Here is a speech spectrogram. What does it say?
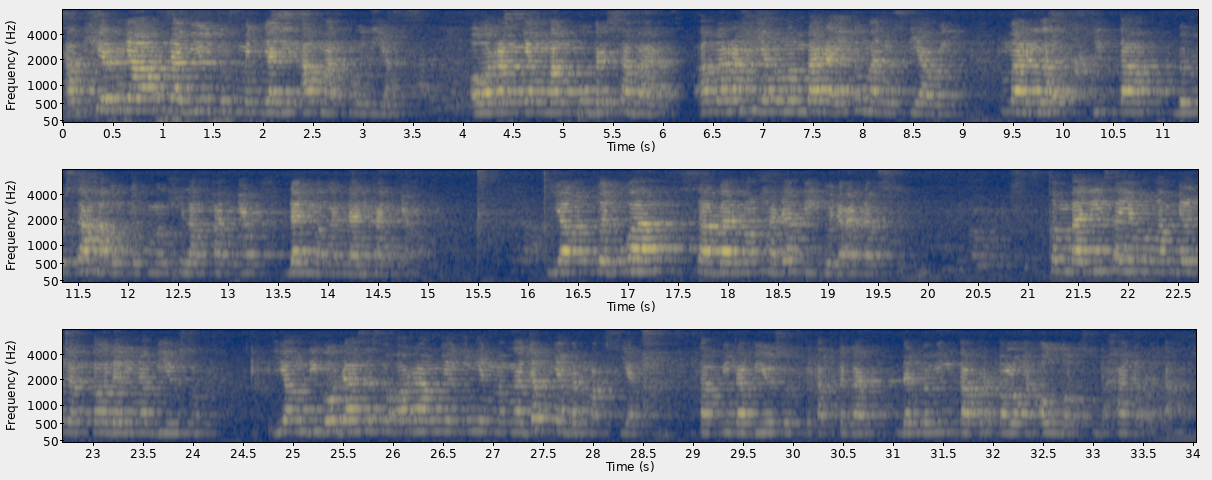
Akhirnya Nabi Yusuf menjadi amat mulia orang yang mampu bersabar. Amarah yang membara itu manusiawi. Marilah kita berusaha untuk menghilangkannya dan mengendalikannya. Yang kedua, sabar menghadapi godaan nafsu. Kembali saya mengambil contoh dari Nabi Yusuf yang digoda seseorang yang ingin mengajaknya bermaksiat. Tapi Nabi Yusuf tetap tegar dan meminta pertolongan Allah Subhanahu wa taala.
